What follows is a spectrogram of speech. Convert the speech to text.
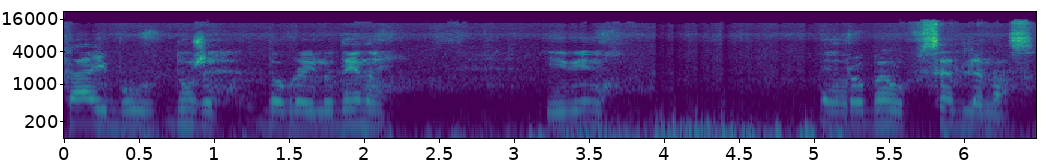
Кай був дуже доброю людиною, і він е, робив все для нас.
